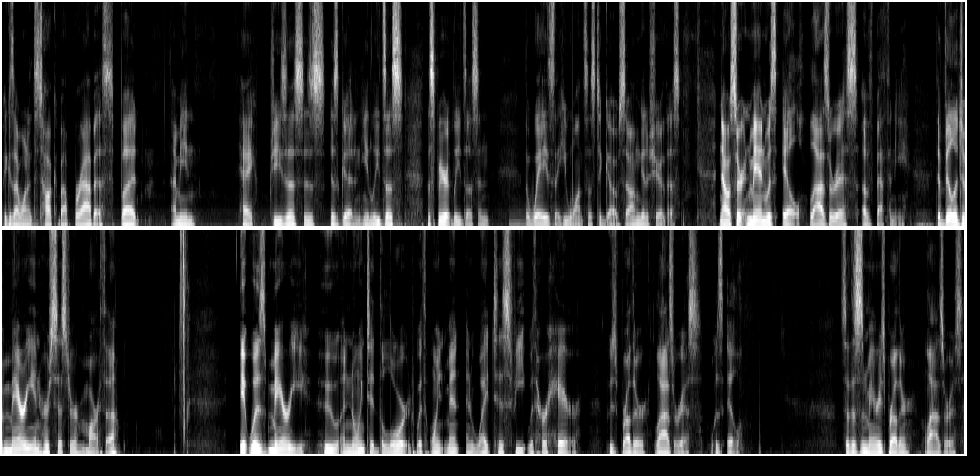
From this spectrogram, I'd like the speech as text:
because I wanted to talk about Barabbas. But I mean, hey, Jesus is is good and he leads us the spirit leads us in the ways that he wants us to go. So I'm going to share this. Now a certain man was ill, Lazarus of Bethany, the village of Mary and her sister Martha. It was Mary who anointed the Lord with ointment and wiped his feet with her hair, whose brother Lazarus was ill. So this is Mary's brother, Lazarus.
